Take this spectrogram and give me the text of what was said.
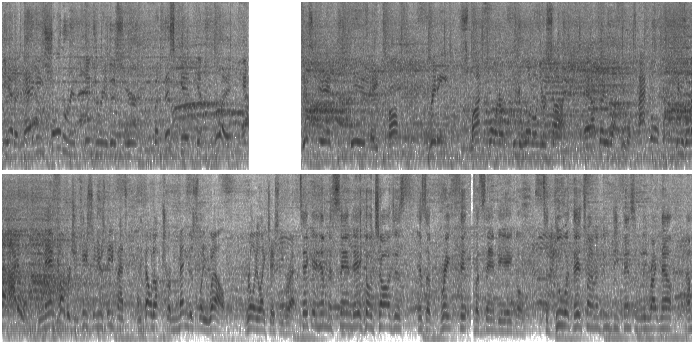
He had a nagging shoulder injury this year, but this kid can play. This kid is a tough, gritty slot corner who you want on your side. And I'll tell you what, he will tackle. He was on that island in man coverage in TCU's defense and held up tremendously well. Really like Jason Verrett. Taking him to San Diego Chargers is a great fit for San Diego. To do what they're trying to do defensively right now, I'm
